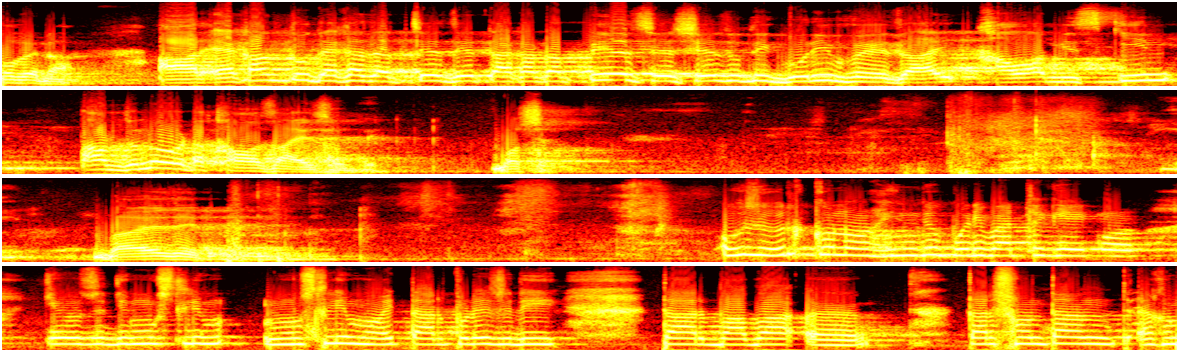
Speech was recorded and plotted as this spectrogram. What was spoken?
হবে না। আর একান্ত দেখা যাচ্ছে যে টাকাটা পেয়েছে, সে যদি গরিব হয়ে যায়, খাওয়া মিসকিন, তার জন্য ওটা খাওয়া যায় হবে। বসে বাইজিৎ হুজুর কোন হিন্দু পরিবার থেকে কেউ যদি মুসলিম মুসলিম হয় তারপরে যদি তার বাবা তার সন্তান এখন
